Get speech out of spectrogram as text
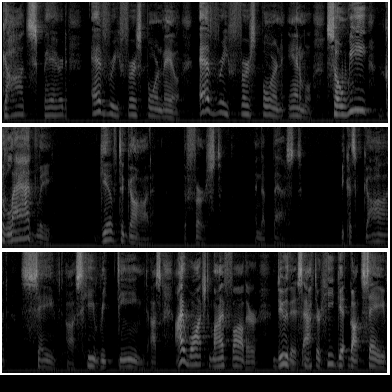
God spared every firstborn male, every firstborn animal. So we gladly give to God first and the best because God saved us, He redeemed us. I watched my father do this after he get, got saved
